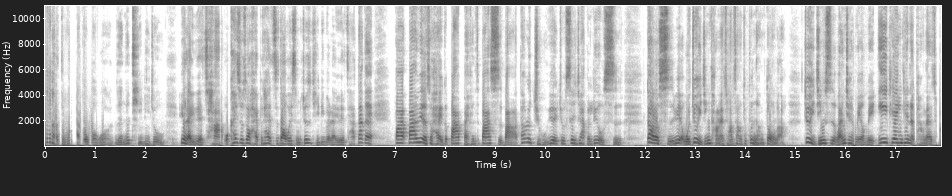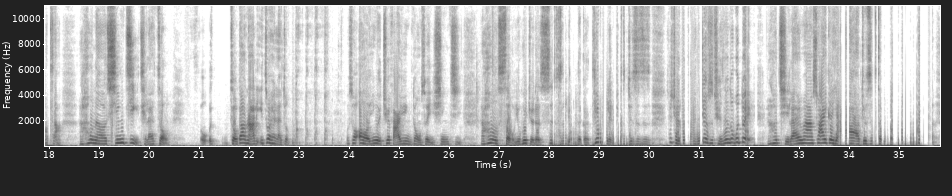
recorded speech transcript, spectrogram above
哎呀，怎么搞的？我我人的体力就越来越差。我开始的时候还不太知道为什么，就是体力越来越差。大概八八月的时候还有个八百分之八十吧，到了九月就剩下个六十，到了十月我就已经躺在床上就不能动了，就已经是完全没有，每一天一天的躺在床上，然后呢心悸起来走，我走到哪里一坐下来就。我说哦，因为缺乏运动，所以心悸，然后手也会觉得四肢有那个 tingling，就是就是就觉得反正就是全身都不对，然后起来嘛，刷一个牙啊，就是怎么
